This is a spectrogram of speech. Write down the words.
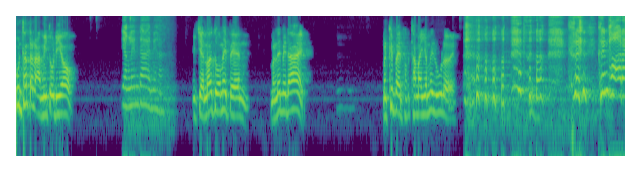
หุ้นทั้งตลาดมีตัวเดียว ยังเล่นได้ไหมคะอีกเจ็ดร้อยตัวไม่เป็น มันเล่นไม่ได้ มันขึ้นไปทำไมยังไม่รู้เลย ขึ้นขึ้นเพราะอะไร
